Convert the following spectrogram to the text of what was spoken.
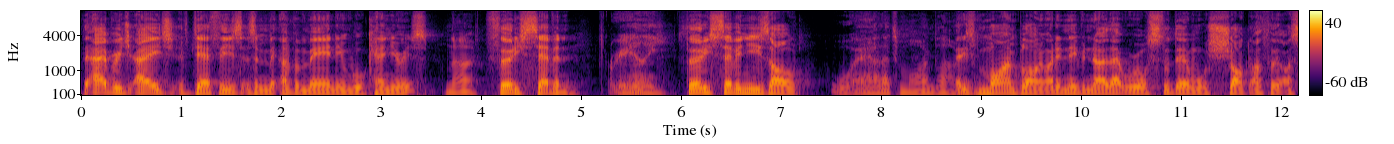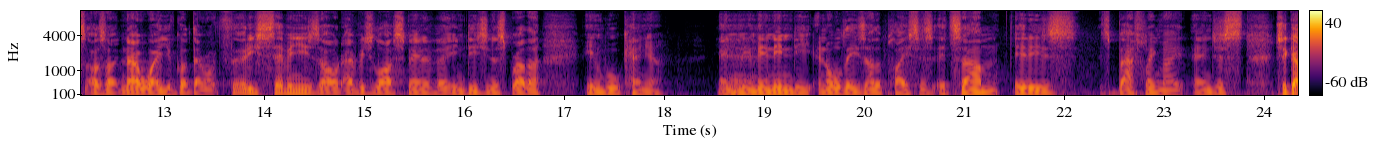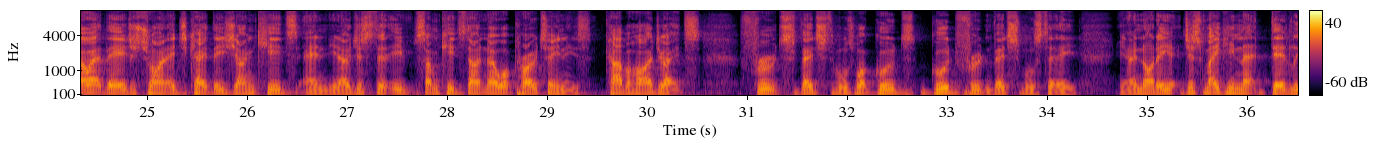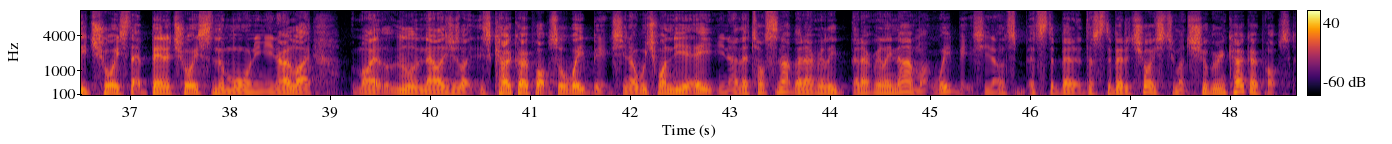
the average age of death is as a, of a man in Wilcannia is? no, Thirty seven. really. 37 years old. Wow, that's mind blowing. That is mind blowing. I didn't even know that. We were all stood there and we were shocked. I thought I was, I was like, "No way, you've got that wrong." Thirty-seven years old, average lifespan of an Indigenous brother in Wilcannia, and in Menindee, and all these other places. It's um, it is it's baffling, mate. And just to go out there, just try and educate these young kids, and you know, just to, if some kids don't know what protein is, carbohydrates, fruits, vegetables, what goods, good fruit and vegetables to eat. You know, not eat, just making that deadly choice, that better choice in the morning. You know, like my little analogy is like, is Cocoa Pops or Weet-Bix? You know, which one do you eat? You know, they're tossing up. They don't really, they don't really know. I'm like Weet-Bix. You know, it's it's the better, that's the better choice. Too much sugar in Cocoa Pops.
